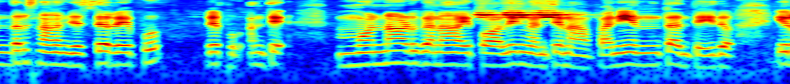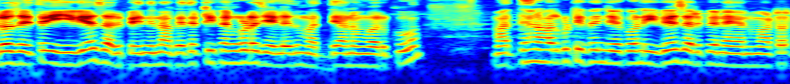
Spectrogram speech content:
అందరూ స్నానం చేస్తే రేపు రేపు అంతే మొన్నాడు కన్నా పాలింగ్ అంతే నా పని అంత అంతే. ఇదో ఈ రోజు అయితే ఇవే సరిపోయింది. నాకైతే టిఫిన్ కూడా చేయలేదు మధ్యాహ్నం వరకు. మధ్యాహ్నం వరకు టిఫిన్ చేయకుండా ఇవే సరిపోయినాయి అనమాట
